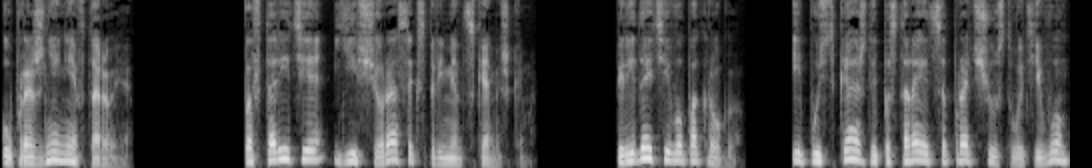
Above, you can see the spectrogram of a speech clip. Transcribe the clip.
Упражнение второе. Повторите еще раз эксперимент с камешком. Передайте его по кругу. и пусть каждый постарается прочувствовать его,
